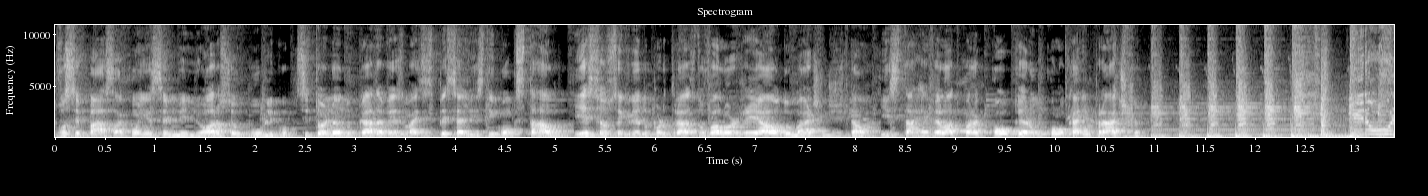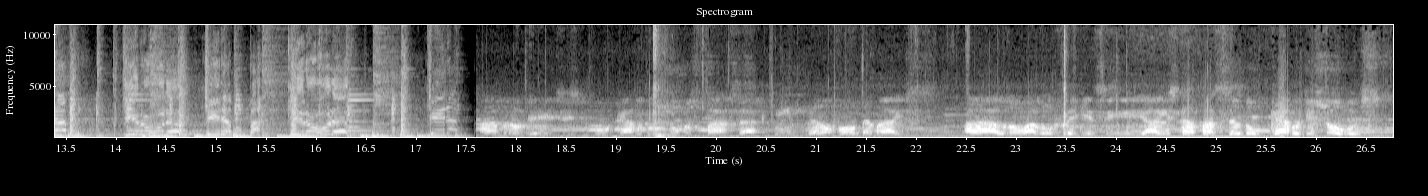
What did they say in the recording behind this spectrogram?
Você passa a conhecer melhor o seu público, se tornando cada vez mais especialista em conquistá-lo. Esse é o segredo por trás do valor real do marketing digital e está revelado para qualquer um colocar em prática. Aproveite, o carro dos churros passa e não volta mais. Alô, alô, freguesia, está passando o carro de churros.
